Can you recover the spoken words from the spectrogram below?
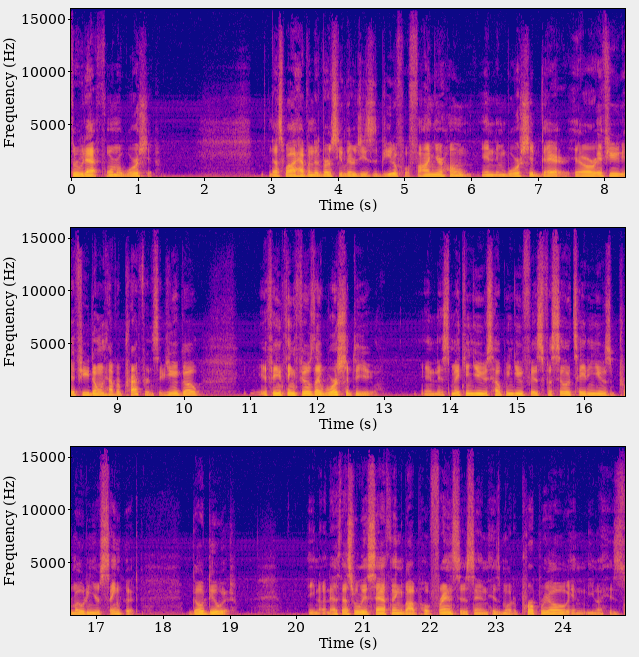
through that form of worship. That's why having a diversity of liturgies is beautiful. Find your home and, and worship there. Or if you if you don't have a preference, if you could go, if anything feels like worship to you, and it's making you, it's helping you, it's facilitating you, it's promoting your sainthood, go do it. You know that's that's really a sad thing about Pope Francis and his motu proprio and you know his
